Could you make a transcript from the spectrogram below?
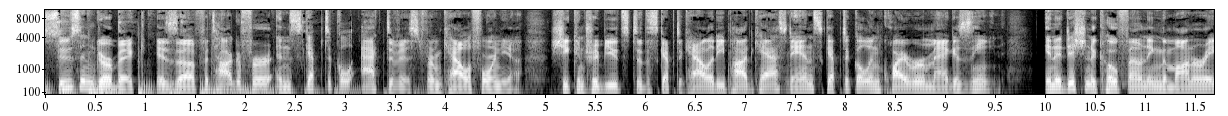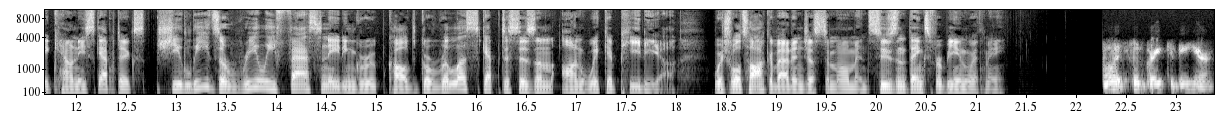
Susan Gerbic is a photographer and skeptical activist from California. She contributes to the Skepticality podcast and Skeptical Inquirer magazine. In addition to co founding the Monterey County Skeptics, she leads a really fascinating group called Guerrilla Skepticism on Wikipedia, which we'll talk about in just a moment. Susan, thanks for being with me. Oh, it's so great to be here.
